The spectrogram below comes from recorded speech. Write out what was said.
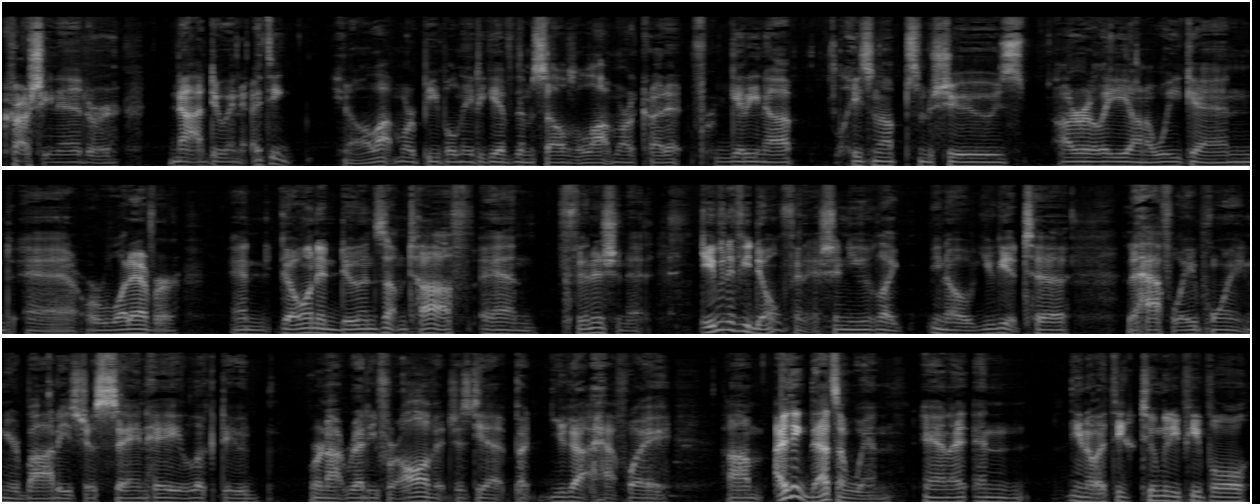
crushing it or not doing it. I think you know a lot more people need to give themselves a lot more credit for getting up, lacing up some shoes early on a weekend uh, or whatever, and going and doing something tough and finishing it. Even if you don't finish and you like, you know, you get to the halfway point and your body's just saying, "Hey, look, dude, we're not ready for all of it just yet, but you got halfway." Um, I think that's a win, and I and you know I think too many people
